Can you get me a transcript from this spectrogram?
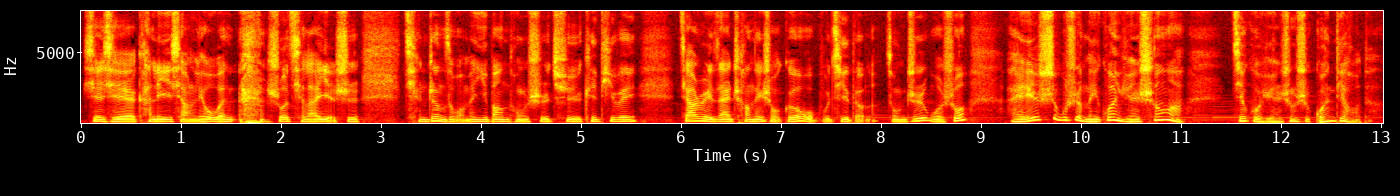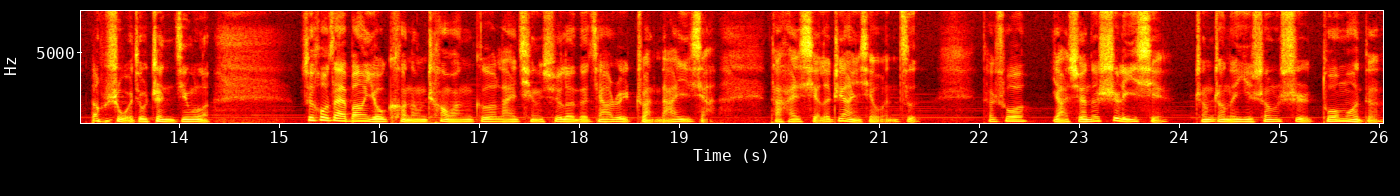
谢谢看理想刘文，说起来也是，前阵子我们一帮同事去 KTV，嘉瑞在唱哪首歌我不记得了。总之我说，哎，是不是没关原声啊？结果原声是关掉的，当时我就震惊了。最后再帮有可能唱完歌来情绪了的嘉瑞转达一下，他还写了这样一些文字。他说：“雅璇的诗里写，整整的一生是多么的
